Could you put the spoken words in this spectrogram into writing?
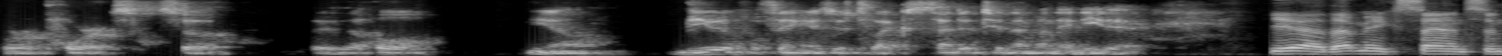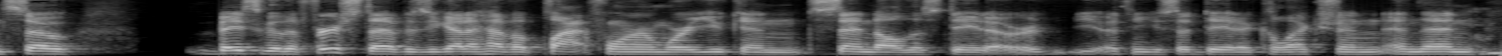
or reports. So the, the whole, you know, beautiful thing is just to like send it to them when they need it. Yeah, that makes sense. And so basically the first step is you got to have a platform where you can send all this data or i think you said data collection and then mm-hmm.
